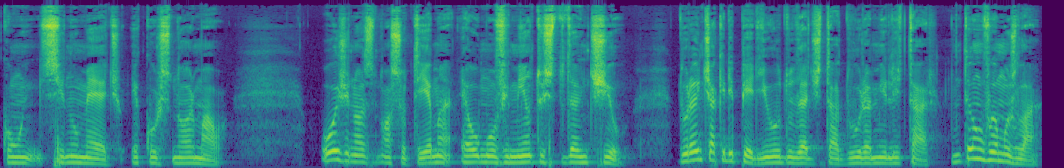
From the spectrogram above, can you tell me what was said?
com ensino médio e curso normal. Hoje nós, nosso tema é o movimento estudantil durante aquele período da ditadura militar. Então vamos lá.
